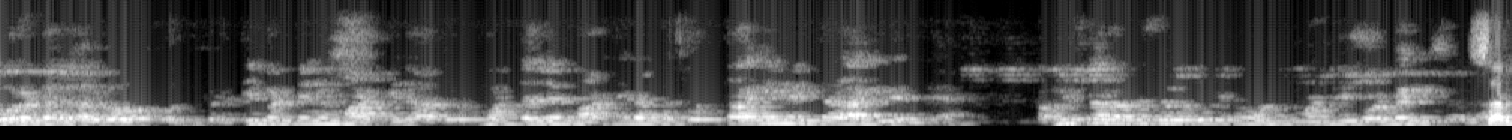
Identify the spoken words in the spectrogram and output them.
ಹೋರಾಟಗಾರರು, ಒಂದು ಪ್ರತಿಭಟನೆ ಮಾಡ್ತೀರಾ ದೊಡ್ಡ ಮಟ್ಟದಲ್ಲೇ ಮಾಡ್ತೀರಾ ಅಂತ ಗೊತ್ತಾಗಿನೇ ಈ ತರ ಆಗಿದೆ ಅಂದ್ರೆ ಒಂದು ಕೊಡ್ಬೇಕಿತ್ತು ಸರ್,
